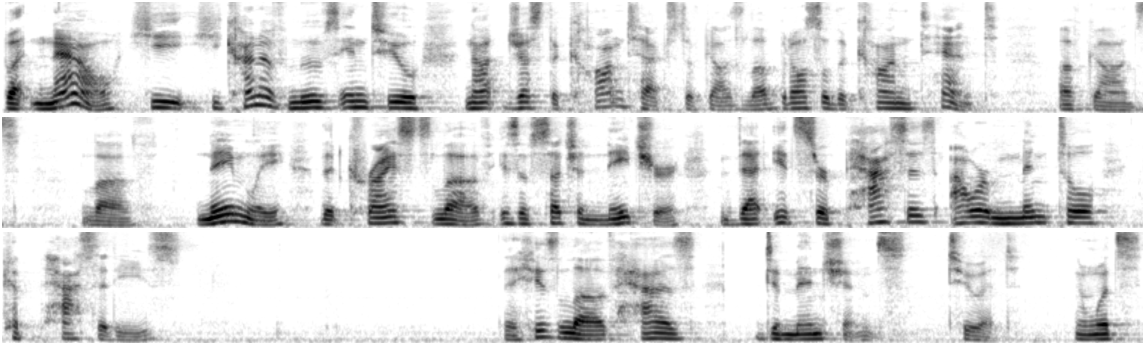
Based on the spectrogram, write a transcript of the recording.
But now he, he kind of moves into not just the context of God's love, but also the content of God's love namely, that Christ's love is of such a nature that it surpasses our mental capacities, that his love has dimensions to it. And what's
